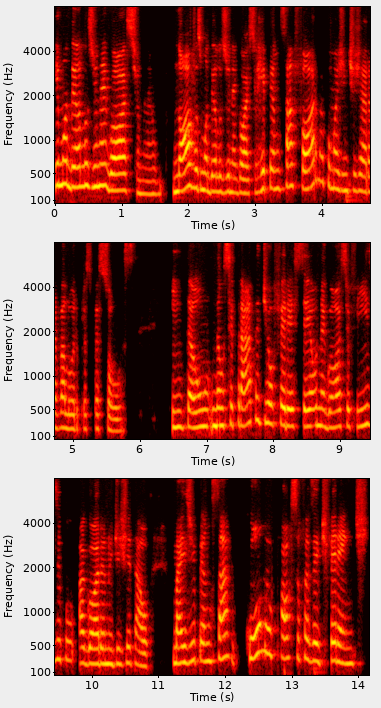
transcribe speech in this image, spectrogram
E modelos de negócio, né? novos modelos de negócio, repensar a forma como a gente gera valor para as pessoas. Então, não se trata de oferecer o negócio físico agora no digital, mas de pensar como eu posso fazer diferente.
